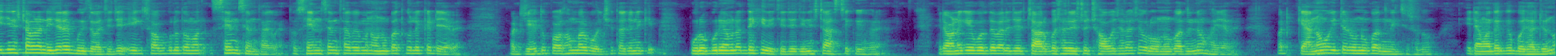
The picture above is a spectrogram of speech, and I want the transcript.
এই জিনিসটা আমরা নিজেরাই বুঝতে পারছি যে এই সবগুলো তো আমার সেম সেম থাকবে। তো সেম সেম থাকবে মানে অনুপাতগুলো কেটে যাবে। বাট যেহেতু প্রথমবার বলছি, তার জন্য কি পুরোপুরি আমরা দেখিয়ে দিচ্ছি যে জিনিসটা আসছে কীভাবে। এটা অনেকেই বলতে পারে যে চার বছর ইস্টু ছ বছর আছে, ওগুলো অনুপাত নিলেও হয়ে যাবে। বাট কেন ওইটার অনুপাত নিচ্ছে শুধু? এটা আমাদেরকে বোঝার জন্য,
